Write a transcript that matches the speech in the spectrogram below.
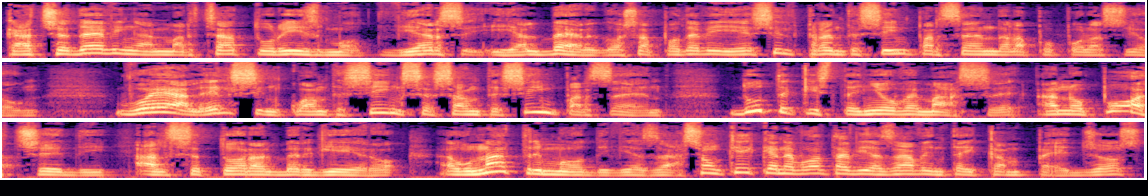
al mercato turismo verso gli alberghi, sa potevi essere il 35% della popolazione. Alle il 55-65%, tutte queste nuove masse hanno poi accedi al settore alberghiero a un altro modo di viaggiare. Sono che che una volta viaggiavano in dei campeggios,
